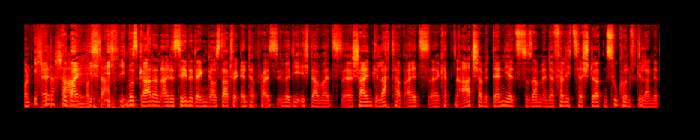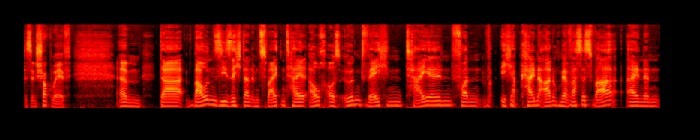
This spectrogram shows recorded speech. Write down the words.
Und ich finde äh, das schade, Wobei, muss ich, ich sagen. Ich, ich, muss gerade an eine Szene denken aus Star Trek Enterprise, über die ich damals äh, schallend gelacht habe, als äh, Captain Archer mit Daniels zusammen in der völlig zerstörten Zukunft gelandet ist in Shockwave. Ähm, da bauen sie sich dann im zweiten Teil auch aus irgendwelchen Teilen von, ich habe keine Ahnung mehr, was es war, einen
